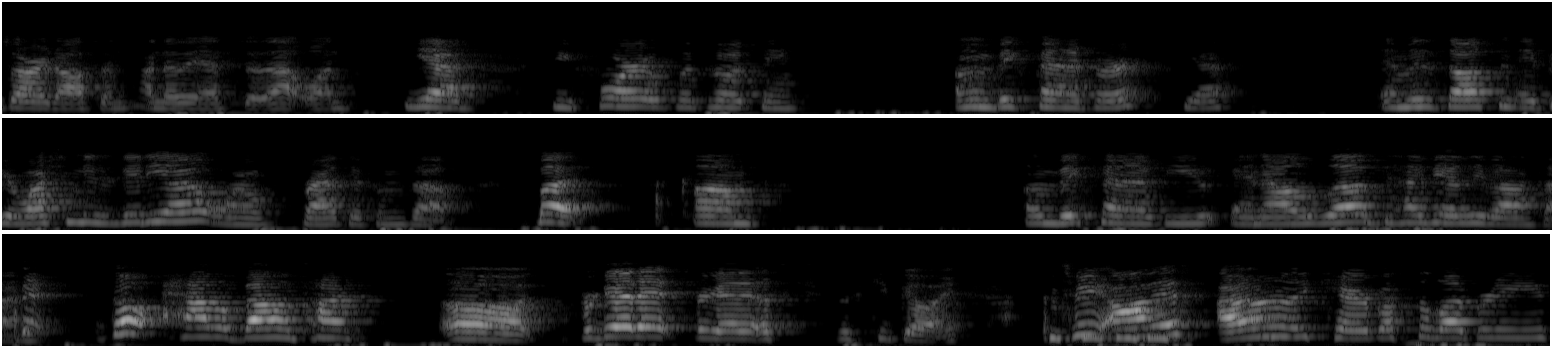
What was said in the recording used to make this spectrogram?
Sorry, Dawson. I know the answer to that one. Yes. Before the whole thing, I'm a big fan of her. Yes. And Ms. Dawson, if you're watching this video, or it comes out, but um, I'm a big fan of you, and I'll love to have you as a Valentine. Don't have a Valentine. Uh, forget it. Forget it. Let's, let's keep going. To be honest, I don't really care about celebrities.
